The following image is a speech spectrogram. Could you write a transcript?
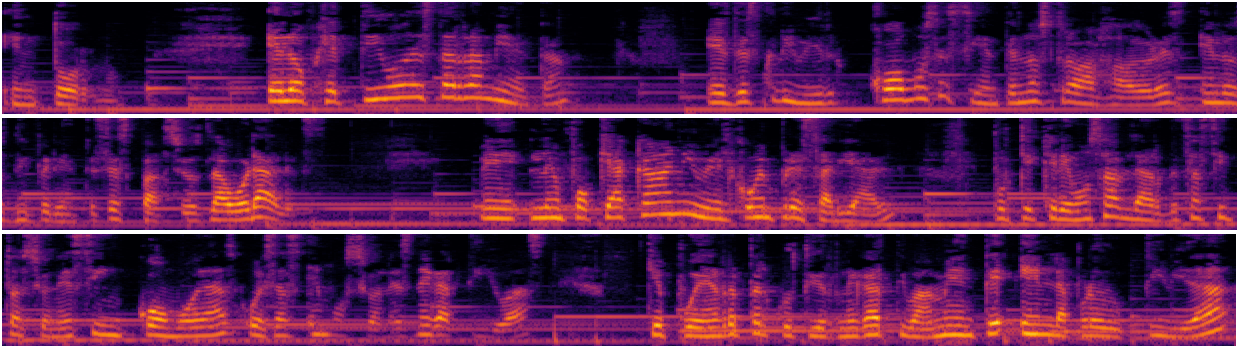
entorno. El objetivo de esta herramienta es describir cómo se sienten los trabajadores en los diferentes espacios laborales. Me, lo enfoqué acá a nivel como empresarial porque queremos hablar de esas situaciones incómodas o esas emociones negativas que pueden repercutir negativamente en la productividad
